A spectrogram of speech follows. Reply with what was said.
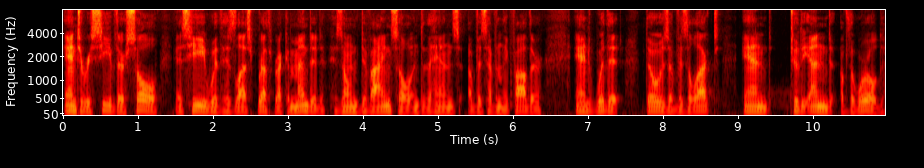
and to receive their soul as he with his last breath recommended his own divine soul into the hands of his heavenly Father, and with it those of his elect, and to the end of the world.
